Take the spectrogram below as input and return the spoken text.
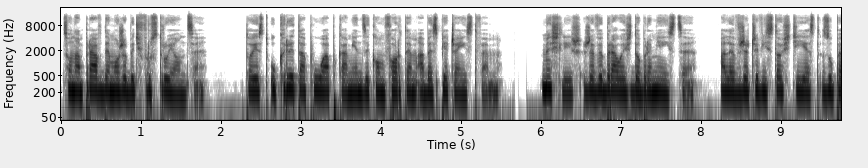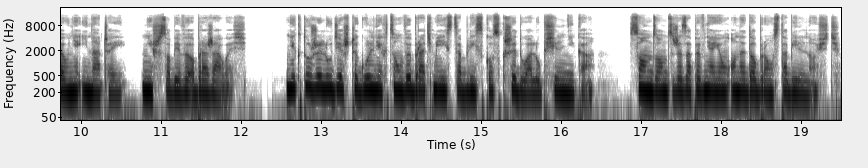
co naprawdę może być frustrujące. To jest ukryta pułapka między komfortem a bezpieczeństwem. Myślisz, że wybrałeś dobre miejsce, ale w rzeczywistości jest zupełnie inaczej, niż sobie wyobrażałeś. Niektórzy ludzie szczególnie chcą wybrać miejsca blisko skrzydła lub silnika, sądząc, że zapewniają one dobrą stabilność.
